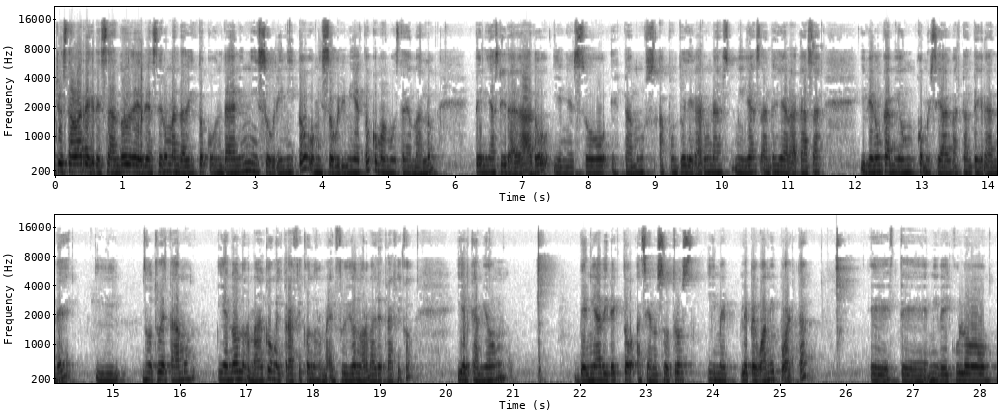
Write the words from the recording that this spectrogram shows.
yo estaba regresando de, hacer un mandadito con Dani, mi sobrinito o mi sobrinieto, como me gusta llamarlo. Tenía que ir al lado y en eso estamos a punto de llegar unas millas antes de llegar a la casa y viene un camión comercial bastante grande y nosotros estábamos yendo normal con el tráfico normal, el fluido normal de tráfico y el camión venía directo hacia nosotros y me le pegó a mi puerta. Este, mi vehículo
